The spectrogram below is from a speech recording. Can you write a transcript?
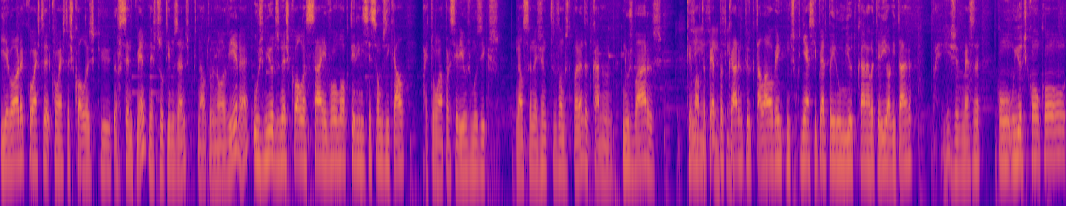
E agora com, esta, com estas escolas que recentemente, nestes últimos anos, porque na altura não havia, né? os miúdos na escola saem vão logo ter iniciação musical. Pai, estão a aparecer aí uns músicos. Nelson, a gente vamos deparando a tocar no- nos bares, que a Sim, malta sim, pede para sim. tocar, porque está lá alguém que nos conhece e pede para ir um miúdo tocar na bateria ou guitarra. Pai, e a gente começa com miúdos com, com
